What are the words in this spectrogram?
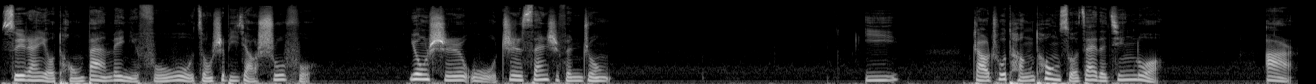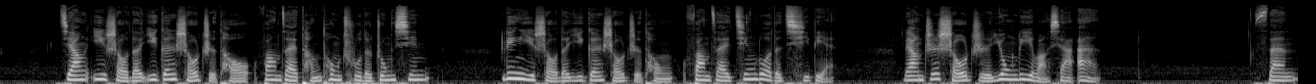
虽然有同伴为你服务，总是比较舒服。用时五至三十分钟。一，找出疼痛所在的经络。二。将一手的一根手指头放在疼痛处的中心，另一手的一根手指头放在经络的起点，两只手指用力往下按。三，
